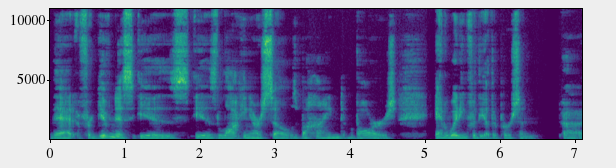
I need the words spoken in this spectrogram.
that forgiveness is is locking ourselves behind bars and waiting for the other person, uh,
